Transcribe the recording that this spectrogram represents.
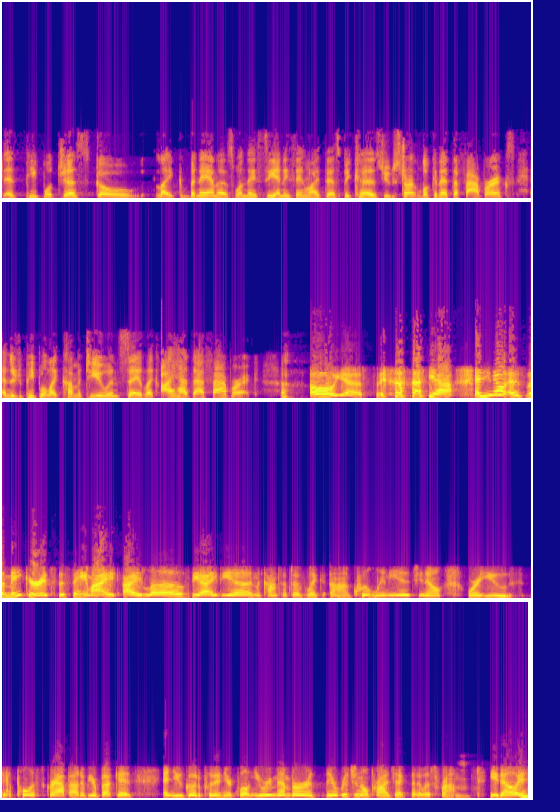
that people just go like bananas when they see anything like this because you start looking at the fabrics and there's people like coming to you and say like, I had that fabric. Oh yes, yeah. And you know, as the maker, it's the same. I I love the idea and the concept of like uh, quilt lineage. You know, where you pull a scrap out of your bucket and you go to put it in your quilt, and you remember the original project that it was from. Mm. You know, and,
